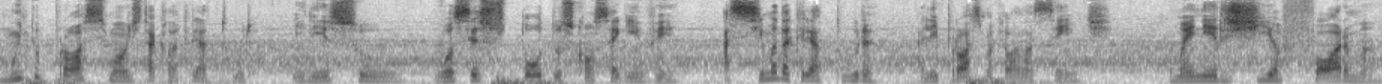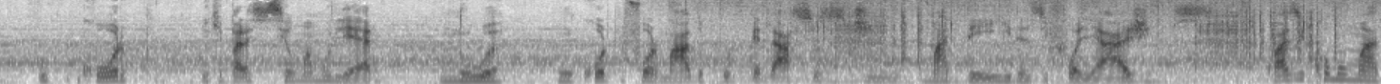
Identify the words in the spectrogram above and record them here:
muito próximo onde está aquela criatura. E nisso vocês todos conseguem ver. Acima da criatura, ali próximo àquela nascente, uma energia forma o corpo do que parece ser uma mulher nua. Um corpo formado por pedaços de madeiras e folhagens. Quase como uma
